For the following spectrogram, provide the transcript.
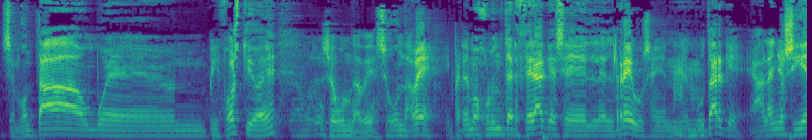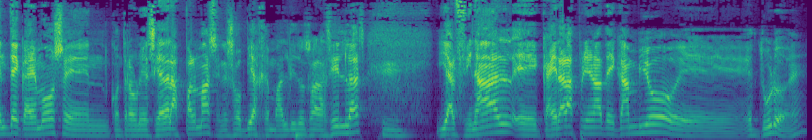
se monta un buen pifostio, ¿eh? Estamos en segunda B. Segunda B, y perdemos con un tercera que es el, el Reus en, en, Butarque. Al año siguiente caemos en, contra la Universidad de Las Palmas en esos viajes malditos a las islas, y al final eh, caer a las primeras de cambio eh, es duro, ¿eh?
